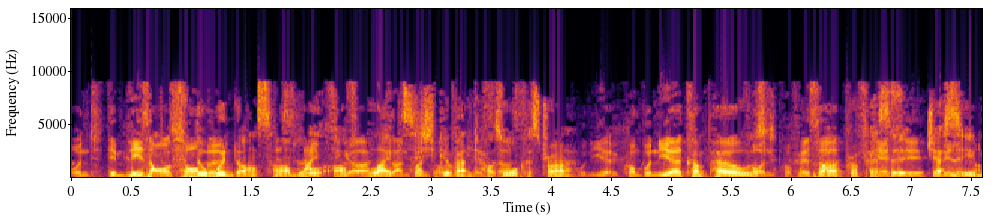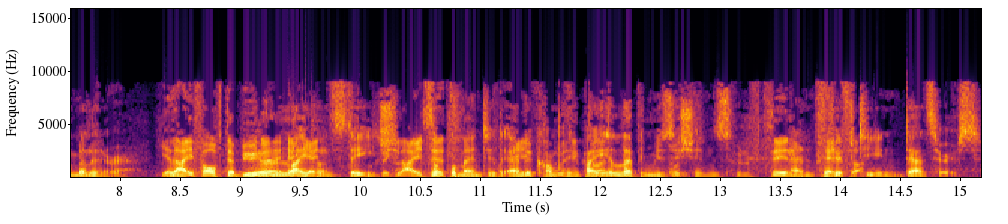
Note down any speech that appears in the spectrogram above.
and the wind ensemble of Leipzig Gewandhaus Orchestra, composed by Professor Jesse Milliner. Milliner. Hier live auf der Bühne, Here live on stage, supplemented and accompanied by 11 musicians and Tänzern. 15 dancers.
